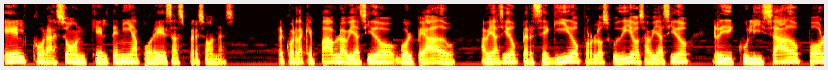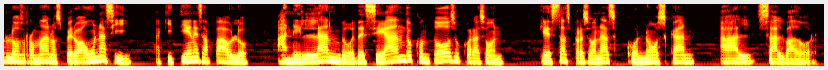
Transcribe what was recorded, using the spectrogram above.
el corazón que él tenía por esas personas. Recuerda que Pablo había sido golpeado, había sido perseguido por los judíos, había sido ridiculizado por los romanos, pero aún así, aquí tienes a Pablo anhelando, deseando con todo su corazón que estas personas conozcan al Salvador.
